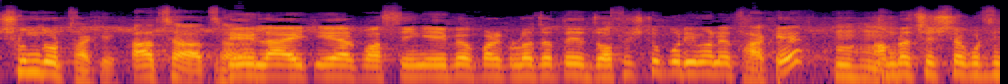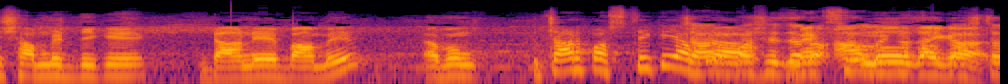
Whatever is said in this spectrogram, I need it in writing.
সুন্দর থাকে। আচ্ছা আচ্ছা। ডে লাইট এয়ার পাসিং এই ব্যাপারগুলো যাতে যথেষ্ট পরিমাণে থাকে আমরা চেষ্টা করছি সামনের দিকে ডানে বামে এবং চারপাশ থেকে চারপাশে যেন আলো বাতাসটা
